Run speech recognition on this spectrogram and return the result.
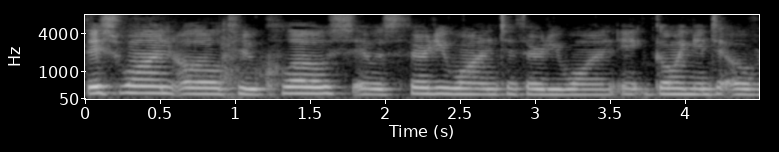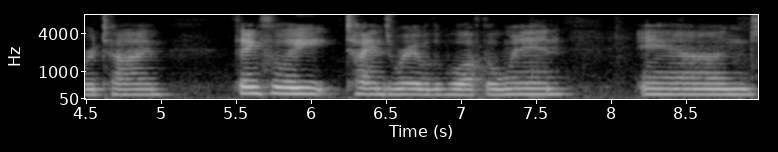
This one a little too close. It was 31 to 31 it, going into overtime. Thankfully, Titans were able to pull off the win and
